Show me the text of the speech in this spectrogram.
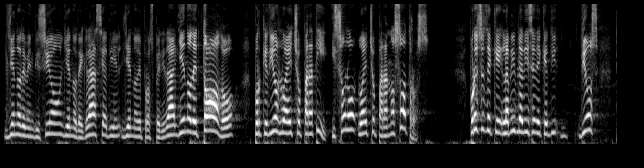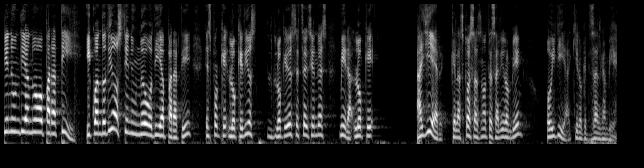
lleno de bendición, lleno de gracia, lleno de prosperidad, lleno de todo, porque Dios lo ha hecho para ti y solo lo ha hecho para nosotros. Por eso es de que la Biblia dice de que Dios tiene un día nuevo para ti. Y cuando Dios tiene un nuevo día para ti, es porque lo que Dios, lo que Dios te está diciendo es, mira, lo que ayer que las cosas no te salieron bien, hoy día quiero que te salgan bien.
